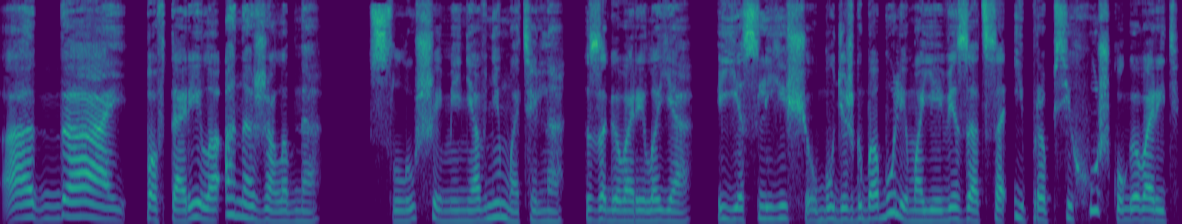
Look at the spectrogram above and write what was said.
«Отдай!» — повторила она жалобно. «Слушай меня внимательно», — заговорила я. Если еще будешь к бабуле моей вязаться и про психушку говорить,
